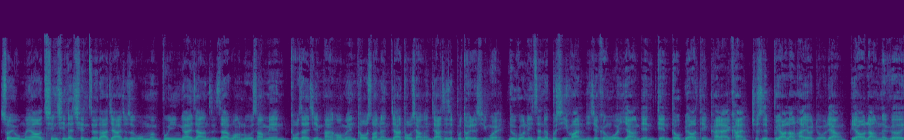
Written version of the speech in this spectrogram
所以我们要轻轻的谴责大家，就是我们不应该这样子在网络上面躲在键盘后面偷酸人家、偷呛人家，这是不对的行为。如果你真的不喜欢，你就跟我一样，连点都不要点开来看，就是不要让它有流量，不要让那个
